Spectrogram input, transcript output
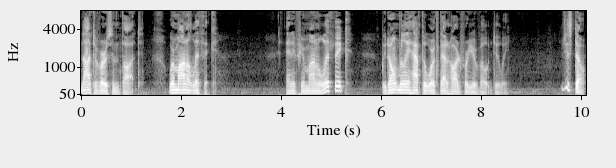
not diverse in thought. We're monolithic. And if you're monolithic, we don't really have to work that hard for your vote, do we? We just don't.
